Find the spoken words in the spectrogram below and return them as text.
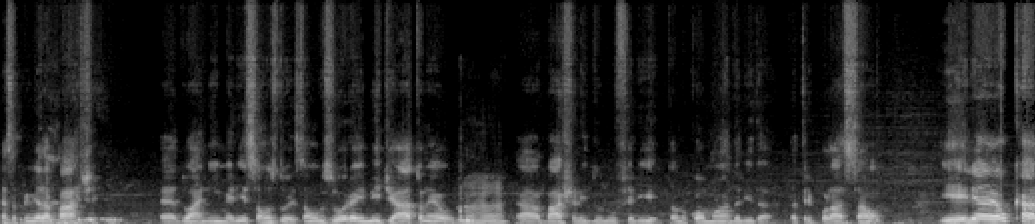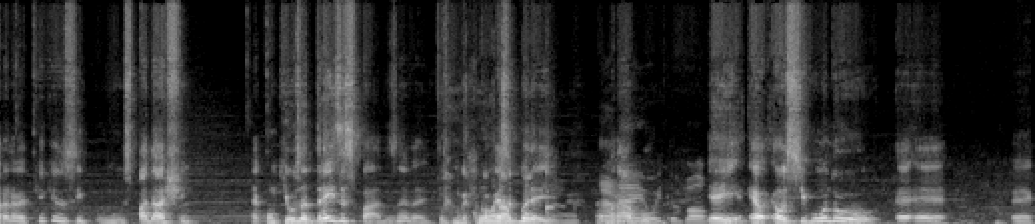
nessa primeira parte é, do anime ali, são os dois. Então o Zoro é imediato, né? O, Aham. abaixo ali do Luffy ali, estão no comando ali da, da tripulação. E ele é o cara, né? Porque que assim, um espadachim. É com que usa três espadas, né, velho? Com Começa por boca. aí. Uma na Ai, boca. muito bom. E aí é, é o segundo. É, é,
